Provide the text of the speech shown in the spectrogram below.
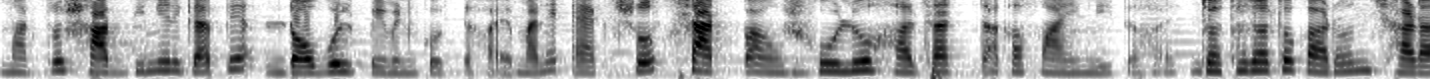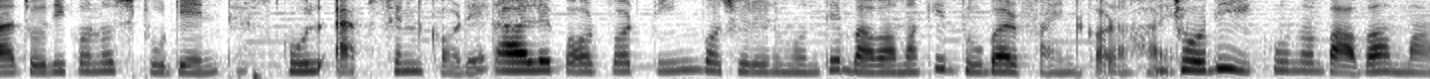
মাত্র সাত দিনের গ্যাপে ডবল পেমেন্ট করতে হয়। মানে একশো ষাট পাউন্ড ষোলো হাজার টাকা ফাইন দিতে হয়। যথাযথ কারণ ছাড়া যদি কোনো স্টুডেন্ট স্কুল অ্যাবসেন্ট করে, তাহলে পরপর তিন বছরের মধ্যে বাবা মাকে দুবার ফাইন করা হয়। যদি কোনো বাবা মা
